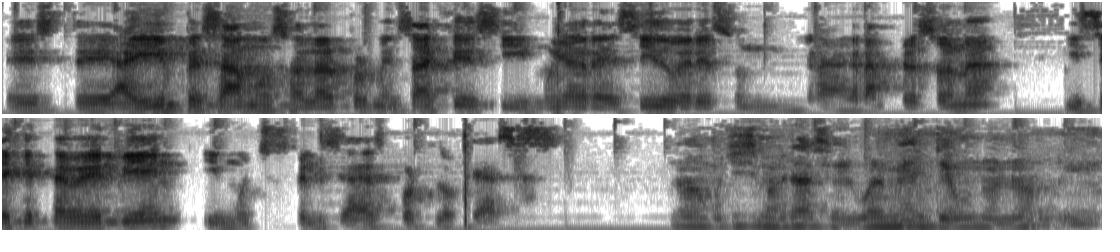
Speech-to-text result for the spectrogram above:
Este, ahí empezamos a hablar por mensajes y muy agradecido, eres una gran persona y sé que te va a ir bien y muchas felicidades por lo que haces. No, muchísimas gracias, igualmente, un honor y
